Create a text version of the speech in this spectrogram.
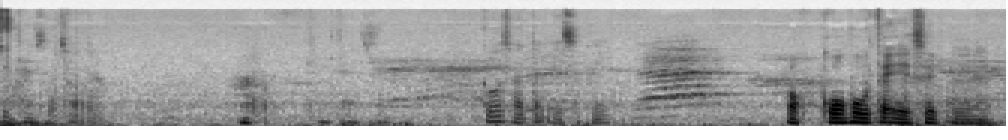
可以开始做了。可以开始。高潮带也是可以。哦，过后带也是可以。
